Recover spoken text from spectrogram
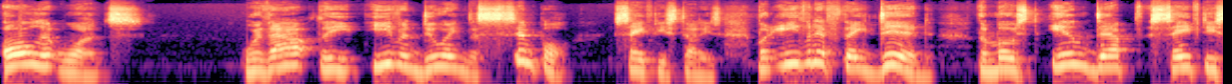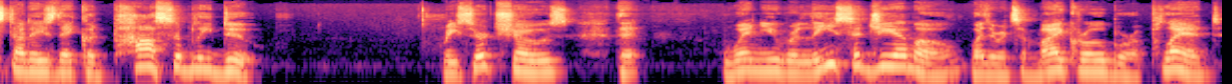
all at once without the even doing the simple safety studies. But even if they did the most in-depth safety studies they could possibly do, Research shows that when you release a GMO, whether it's a microbe or a plant,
